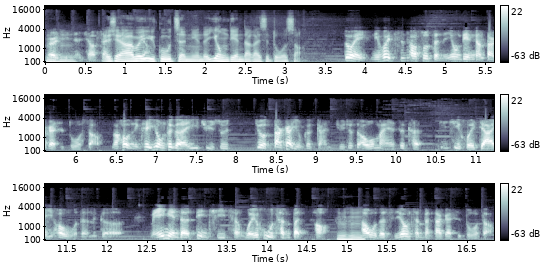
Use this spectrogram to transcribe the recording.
嗯、二级能效，而且它会预估整年的用电大概是多少？对，你会知道说整年用电量大概是多少，然后你可以用这个来依据，所以就大概有个感觉，就是哦，我买了这个机器回家以后，我的那个每一年的定期成维护成本，哈、哦，嗯哼，然后我的使用成本大概是多少？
